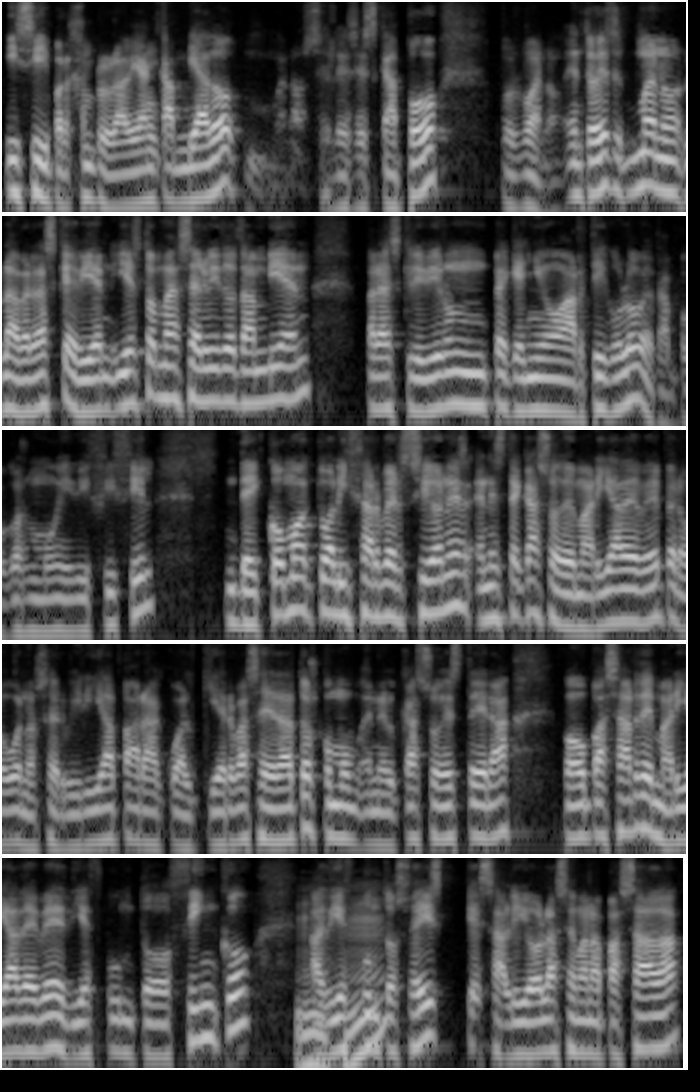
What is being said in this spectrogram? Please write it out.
Y si, por ejemplo, lo habían cambiado, bueno, se les escapó. Pues bueno, entonces, bueno, la verdad es que bien. Y esto me ha servido también para escribir un pequeño artículo, que tampoco es muy difícil, de cómo actualizar versiones, en este caso de MariaDB, pero bueno, serviría para cualquier base de datos, como en el caso este era cómo pasar de MariaDB 10.5 a Ujú. 10.6, que salió la semana pasada.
